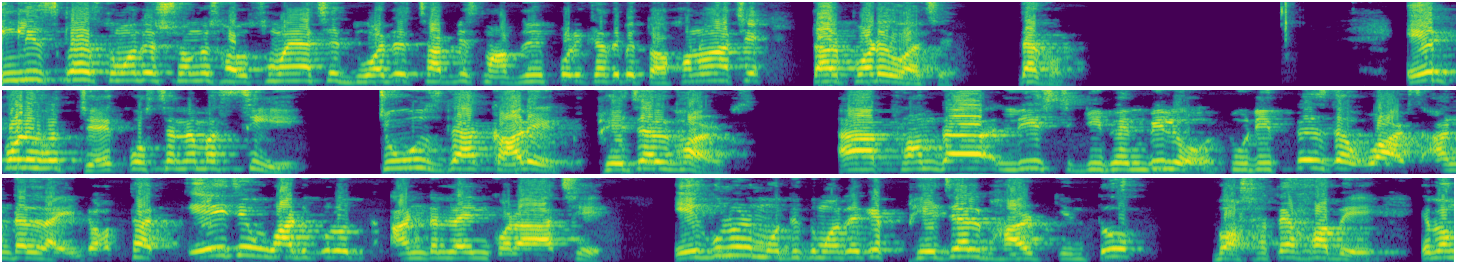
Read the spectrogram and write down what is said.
ইংলিশ ক্লাস তোমাদের সঙ্গে সবসময় আছে দু হাজার ছাব্বিশ মাধ্যমিক পরীক্ষা দেবে তখনও আছে, তারপরেও আছে। দেখো, এরপরে হচ্ছে question number C choose the correct phrasal verbs from the list given below to replace the words underline অর্থাৎ এই যে ওয়ার্ডগুলো আন্ডারলাইন করা আছে, এগুলোর মধ্যে তোমাদেরকে ফ্রেজাল ভার্ব কিন্তু বসাতে হবে এবং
